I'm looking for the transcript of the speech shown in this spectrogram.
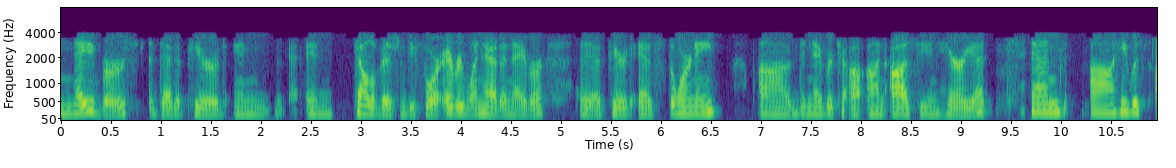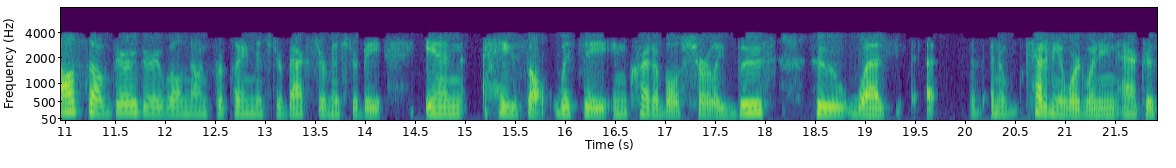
neighbors that appeared in in television before everyone had a neighbor. It appeared as Thorny uh, the neighbor to, uh, on Ozzie and Harriet. And uh, he was also very, very well known for playing Mr. Baxter, Mr. B, in Hazel with the incredible Shirley Booth, who was a, an Academy Award-winning actress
